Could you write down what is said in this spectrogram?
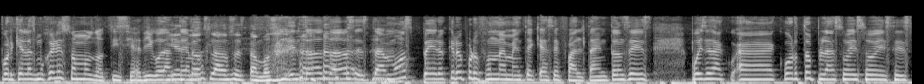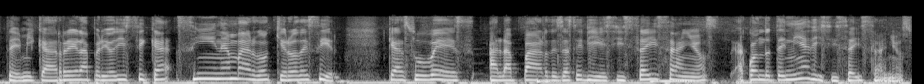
porque las mujeres somos noticia, digo, y en todos lados estamos. En todos lados estamos, pero creo profundamente que hace falta. Entonces, pues a, corto plazo eso es este mi carrera periodística. Sin embargo, quiero decir que a su vez, a la par, desde hace 16 años, cuando tenía 16 años,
